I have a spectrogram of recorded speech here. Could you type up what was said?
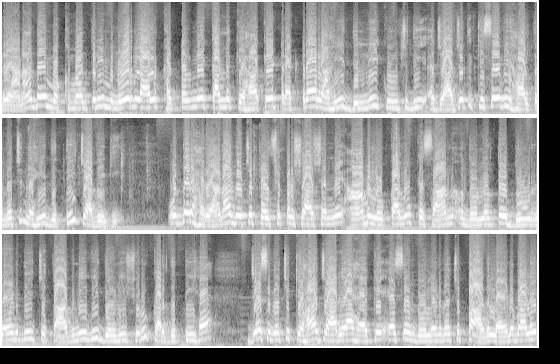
ਹਰਿਆਣਾ ਦੇ ਮੁੱਖ ਮੰਤਰੀ ਮਨੋਹਰ ਲਾਲ ਖੱਟਰ ਨੇ ਕੱਲ ਕਿਹਾ ਕਿ ਟਰੈਕਟਰਾਂ ਰਾਹੀਂ ਦਿੱਲੀ ਕੂਚ ਦੀ ਇਜਾਜ਼ਤ ਕਿਸੇ ਵੀ ਹਾਲਤ ਵਿੱਚ ਨਹੀਂ ਦਿੱਤੀ ਜਾਵੇਗੀ। ਉਧਰ ਹਰਿਆਣਾ ਵਿੱਚ ਪੁਲਿਸ ਪ੍ਰਸ਼ਾਸਨ ਨੇ ਆਮ ਲੋਕਾਂ ਨੂੰ ਕਿਸਾਨ ਅੰਦੋਲਨ ਤੋਂ ਦੂਰ ਰਹਿਣ ਦੀ ਚੇਤਾਵਨੀ ਵੀ ਦੇਣੀ ਸ਼ੁਰੂ ਕਰ ਦਿੱਤੀ ਹੈ। ਜਿਸ ਵਿੱਚ ਕਿਹਾ ਜਾ ਰਿਹਾ ਹੈ ਕਿ ਇਸ ਅੰਦੋਲਨ ਵਿੱਚ ਭਾਗ ਲੈਣ ਵਾਲੇ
